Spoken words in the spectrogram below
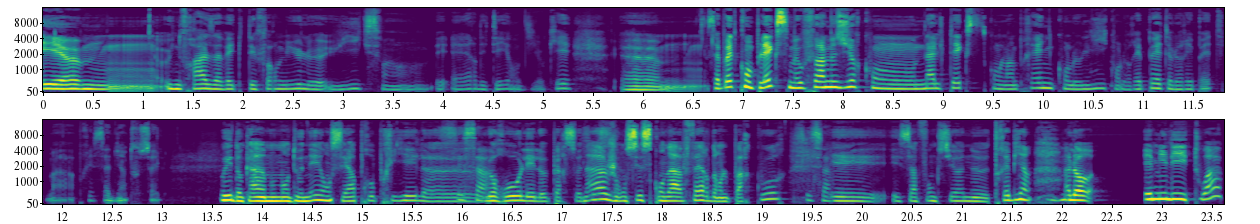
et euh, une phrase avec des formules UX, enfin des R, des T, on dit ok. ça peut être complexe, mais au fur et à mesure qu'on a le texte, qu'on l'imprègne, qu'on le lit, qu'on le répète, le répète, bah après ça devient tout seul. Oui, donc à un moment donné, on s'est approprié le, le, rôle et le personnage, on sait ce qu'on a à faire dans le parcours, ça. Et, et, ça fonctionne très bien. Mhm. Alors, Émilie, toi,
